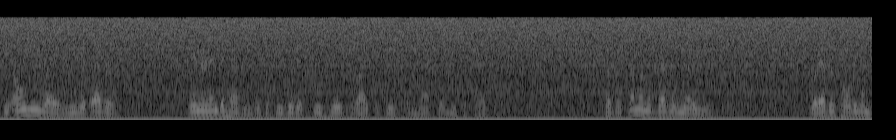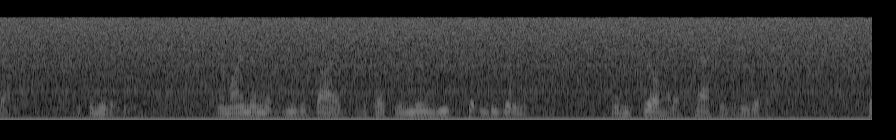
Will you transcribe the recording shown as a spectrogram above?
The only way we would ever enter into heaven is if we did it through his righteousness, and that's what you prepared for. So for someone that doesn't know you, whatever's holding them back, just remove it from them. Remind them that Jesus died because he knew we couldn't be good enough. And he still had a passion to be with us. So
